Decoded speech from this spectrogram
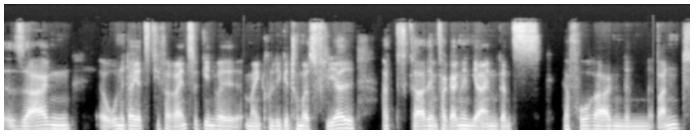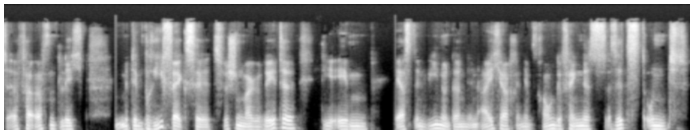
sagen, ohne da jetzt tiefer reinzugehen, weil mein Kollege Thomas Flierl hat gerade im vergangenen Jahr einen ganz hervorragenden Band äh, veröffentlicht mit dem Briefwechsel zwischen Margarete, die eben erst in Wien und dann in Eichach in dem Frauengefängnis sitzt und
